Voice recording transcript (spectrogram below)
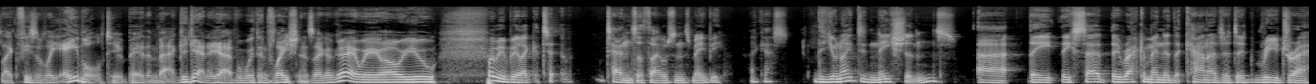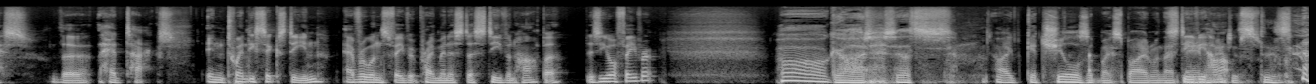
like feasibly able to pay them back. Again, yeah, with inflation, it's like okay, we owe you probably be like tens of thousands, maybe. I guess the United Nations uh, they they said they recommended that Canada did redress the head tax in 2016. Everyone's favorite prime minister, Stephen Harper, is he your favorite? Oh God, that's I get chills up my spine when that Stevie Hops. Just, I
